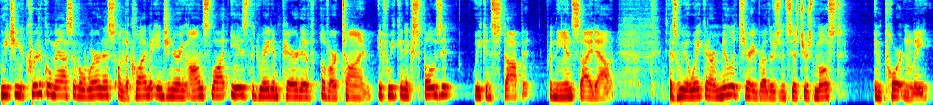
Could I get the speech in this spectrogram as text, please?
Reaching a critical mass of awareness on the climate engineering onslaught is the great imperative of our time. If we can expose it, we can stop it from the inside out as we awaken our military brothers and sisters, most importantly,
